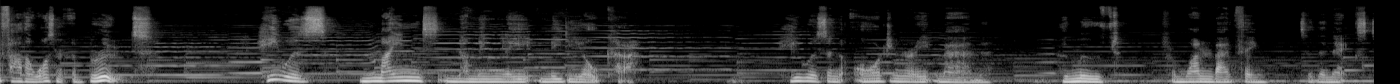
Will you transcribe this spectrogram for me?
grandfather wasn't a brute. He was mind numbingly mediocre. He was an ordinary man who moved from one bad thing to the next,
